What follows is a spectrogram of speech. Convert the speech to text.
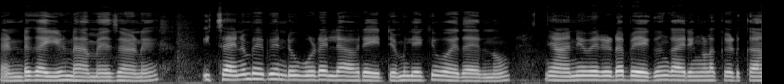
രണ്ട് കൈയും ഡാമേജാണ് ഇച്ചായനും ബേബി എന്റെ കൂടെ അല്ല അവർ എ ടി എമ്മിലേക്ക് പോയതായിരുന്നു. ഞാൻ ഇവരുടെ ബാഗും കാര്യങ്ങളൊക്കെ എടുക്കാൻ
